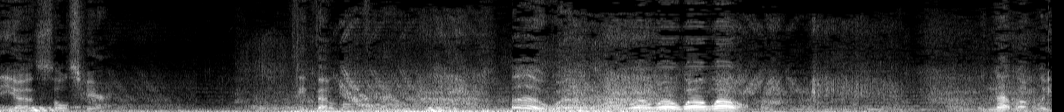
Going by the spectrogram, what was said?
The uh, soul sphere. Leave that alone for now. Oh, well, well, well, well, well. Isn't that lovely?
